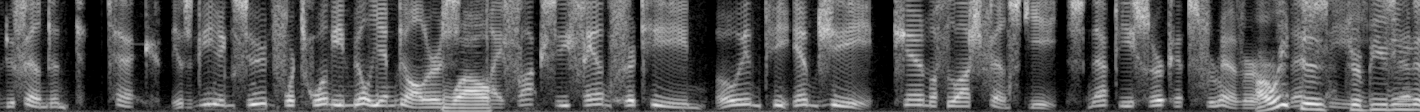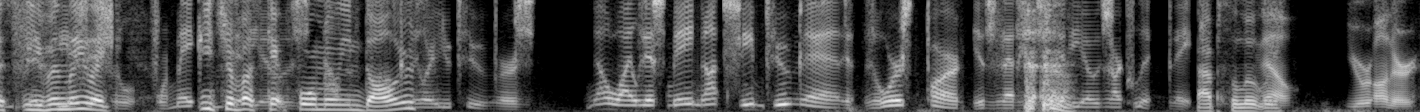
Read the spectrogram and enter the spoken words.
defendant, Tech, is being sued for $20 million Wow. by Foxy Fan 13, ONPMG, Camouflage Fensky, Snappy Circuits Forever. Are we and distributing this evenly, like, official for making each of us get videos $4 out million of dollars? popular YouTubers. Now, while this may not seem too bad, the worst part is that his videos are clickbait. Absolutely. Now, Your Honor,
